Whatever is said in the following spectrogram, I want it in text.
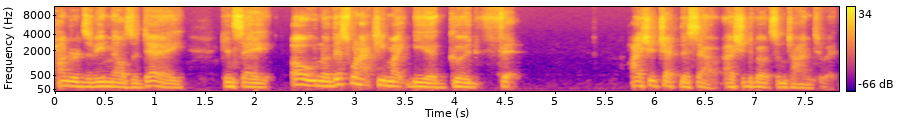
hundreds of emails a day, can say, oh, no, this one actually might be a good fit. I should check this out. I should devote some time to it.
